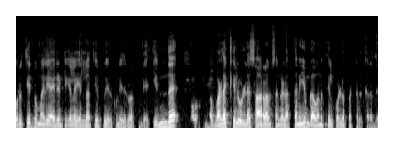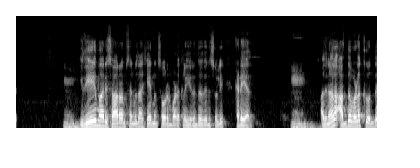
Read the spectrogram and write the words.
ஒரு தீர்ப்பு மாதிரி ஐடென்டிக்கலா எல்லா தீர்ப்பும் இருக்கும்னு எதிர்பார்க்க முடியாது. இந்த வழக்கில் உள்ள சாராம்சங்கள் அத்தனையும் கவனத்தில் கொள்ளப்பட்டிருக்கிறது. இதே மாதிரி சாராம்சங்கள் தான் ஹேமந்த் சோரன் வழக்குல இருந்ததுன்னு சொல்லி கிடையாது. அதனால அந்த வழக்கு வந்து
